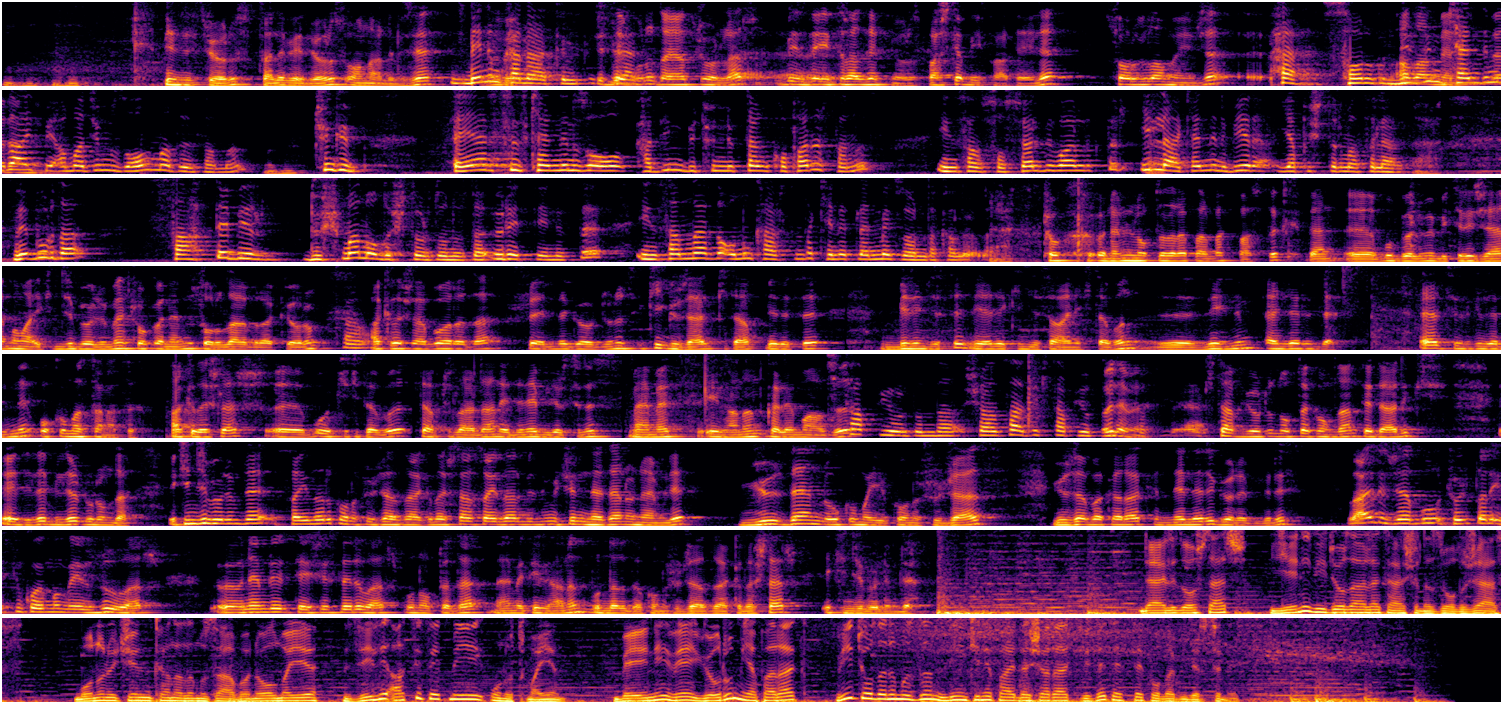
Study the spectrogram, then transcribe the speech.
Biz istiyoruz, talep ediyoruz. Onlar da bize Benim bunu veriyor. kanaatim Bize yani- bunu dayatıyorlar. Biz de itiraz etmiyoruz. Başka bir ifadeyle sorgulamayınca e, Heh, sorgu bizim memnun, kendimize ait bir memnun. amacımız olmadığı zaman çünkü eğer siz kendinizi o kadim bütünlükten koparırsanız insan sosyal bir varlıktır. İlla kendini bir yere yapıştırması lazım. evet. Ve burada sahte bir düşman oluşturduğunuzda, ürettiğinizde insanlar da onun karşısında kenetlenmek zorunda kalıyorlar. Evet. Çok önemli noktalara parmak bastık. Ben e, bu bölümü bitireceğim ama ikinci bölüme çok önemli sorular bırakıyorum. Tamam. Arkadaşlar bu arada şu elinde gördüğünüz iki güzel kitap. Birisi birincisi, diğeri ikincisi aynı kitabın. E, Zihnim ellerinde. El çizgilerini okuma sanatı. Arkadaşlar e, bu iki kitabı kitapçılardan edinebilirsiniz. Mehmet İlhan'ın kaleme aldığı. Kitap yurdunda, şu an sadece kitap yurdunda Öyle mi? satılıyor. Evet. Kitapyurdu.com'dan tedarik edilebilir durumda. İkinci bölümde sayıları konuşacağız arkadaşlar. Sayılar bizim için neden önemli? Yüzden okumayı konuşacağız. Yüze bakarak neleri görebiliriz? Ve ayrıca bu çocuklara isim koyma mevzu var. Önemli teşhisleri var bu noktada Mehmet İlhan'ın. Bunları da konuşacağız arkadaşlar ikinci bölümde. Değerli dostlar, yeni videolarla karşınızda olacağız. Bunun için kanalımıza abone olmayı, zili aktif etmeyi unutmayın. Beğeni ve yorum yaparak videolarımızın linkini paylaşarak bize destek olabilirsiniz.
